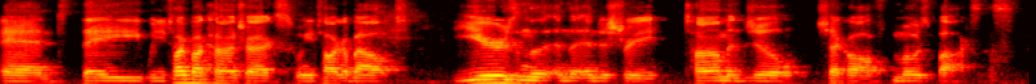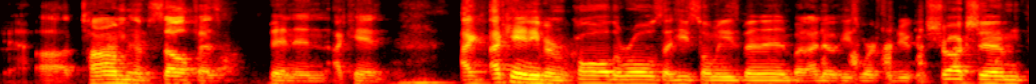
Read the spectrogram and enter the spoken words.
and they when you talk about contracts, when you talk about years in the in the industry, Tom and Jill check off most boxes. Yeah. Uh, Tom himself has been in. I can't. I, I can't even recall the roles that he's told me he's been in, but I know he's worked for new construction.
